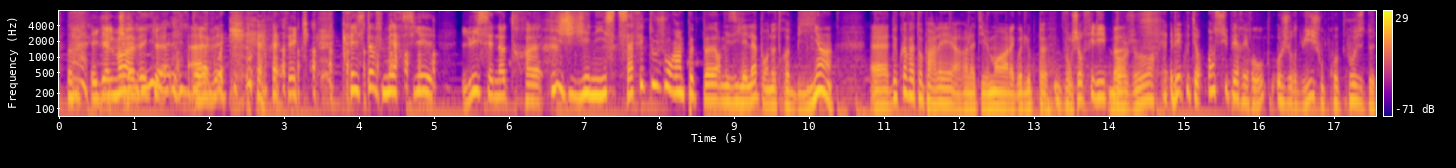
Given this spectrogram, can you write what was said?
également île, avec Christophe Mercier. Lui, c'est notre euh, hygiéniste. Ça fait toujours un peu peur, mais il est là pour notre bien. Euh, de quoi va-t-on parler euh, relativement à la Guadeloupe Bonjour Philippe. Bonjour. Eh bien écoutez, en super-héros, aujourd'hui je vous propose de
